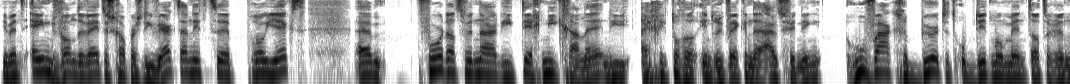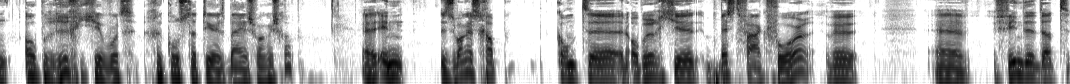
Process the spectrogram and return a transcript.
Je bent een van de wetenschappers die werkt aan dit uh, project. Um, voordat we naar die techniek gaan, hè, die eigenlijk toch wel indrukwekkende uitvinding. Hoe vaak gebeurt het op dit moment dat er een open ruggetje wordt geconstateerd bij een zwangerschap? Uh, in zwangerschap komt een open ruggetje best vaak voor. We vinden dat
